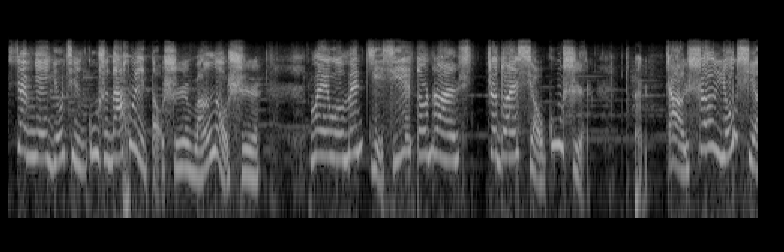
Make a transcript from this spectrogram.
下面有请故事大会导师王老师为我们解析这段这段小故事，掌声有请。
